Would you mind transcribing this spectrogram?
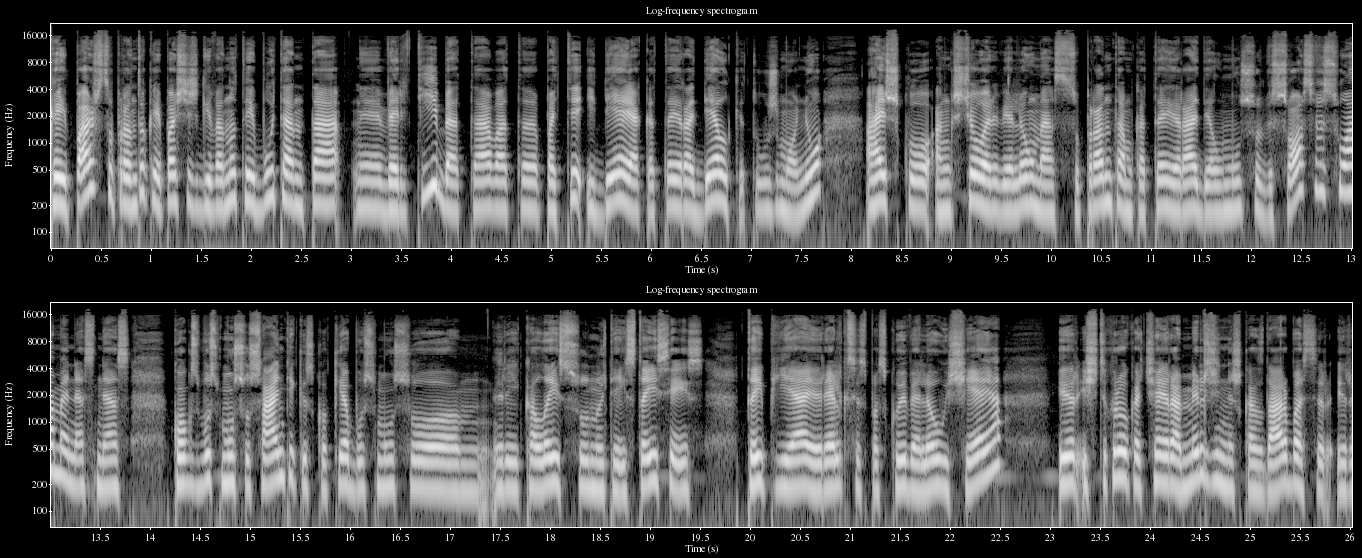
kaip aš suprantu, kaip aš išgyvenu, tai būtent ta e, vertybė, ta vat, pati idėja, kad tai yra dėl kitų žmonių. Aišku, anksčiau ar vėliau mes suprantam, kad tai yra dėl mūsų visos visuomenės, nes koks bus mūsų santykis, kokie bus mūsų reikalai su nuteistaisiais, taip jie ir elgsis paskui vėliau išėję. Ir iš tikrųjų, kad čia yra milžiniškas darbas ir, ir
